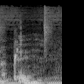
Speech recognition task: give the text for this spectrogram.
wanna be.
